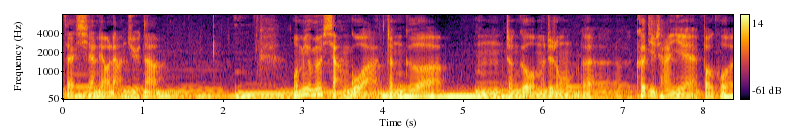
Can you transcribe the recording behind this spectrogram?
再闲聊两句。那我们有没有想过啊，整个嗯，整个我们这种呃科技产业，包括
